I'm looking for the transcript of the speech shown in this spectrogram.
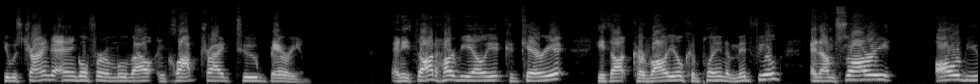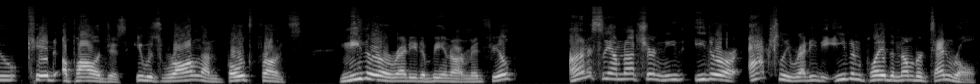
He was trying to angle for a move out, and Klopp tried to bury him. And he thought Harvey Elliott could carry it. He thought Carvalho could play in the midfield. And I'm sorry, all of you kid apologists. He was wrong on both fronts. Neither are ready to be in our midfield. Honestly, I'm not sure neither, either are actually ready to even play the number 10 role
